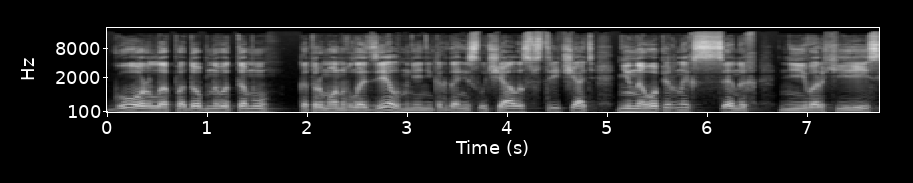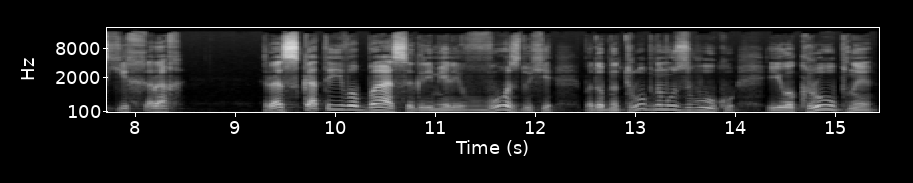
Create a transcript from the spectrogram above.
Горло, подобного тому, которым он владел, мне никогда не случалось встречать ни на оперных сценах, ни в архиерейских хорах. Раскаты его баса гремели в воздухе, подобно трубному звуку, и его крупная,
